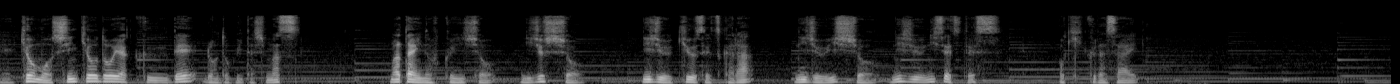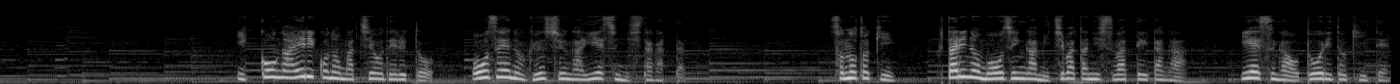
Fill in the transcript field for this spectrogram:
えー、今日も新共同訳で朗読いたします。マタイの福音書20章29節から21章22節です。お聞きください。一行がエリコの町を出ると大勢の群衆がイエスに従った。その時二人の盲人が道端に座っていたがイエスがお通りと聞いて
